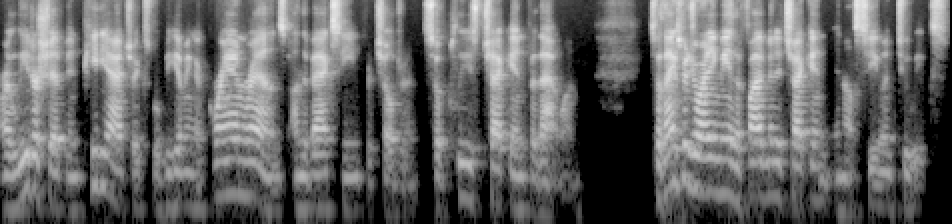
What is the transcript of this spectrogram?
our leadership in pediatrics will be giving a grand rounds on the vaccine for children. So, please check in for that one. So, thanks for joining me in the five minute check in, and I'll see you in two weeks.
